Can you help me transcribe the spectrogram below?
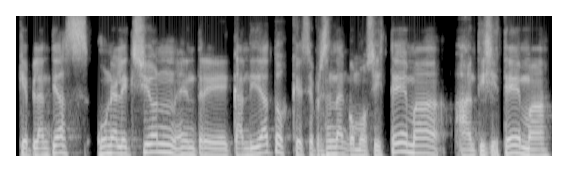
que planteas una elección entre candidatos que se presentan como sistema, antisistema,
